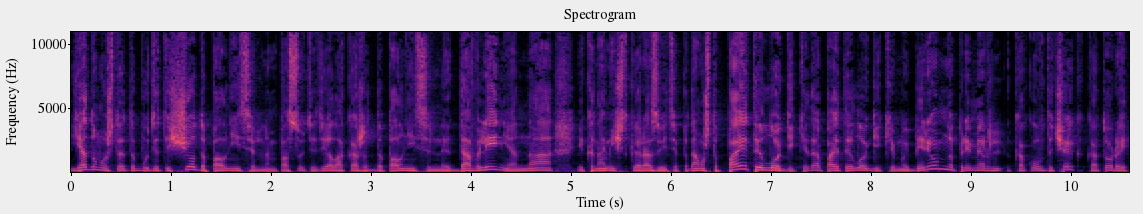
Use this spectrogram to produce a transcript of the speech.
я думаю, что это будет еще дополнительным, по сути дела, окажет дополнительное давление на экономическое развитие. Потому что по этой логике, да, по этой логике мы берем, например, какого-то человека, который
